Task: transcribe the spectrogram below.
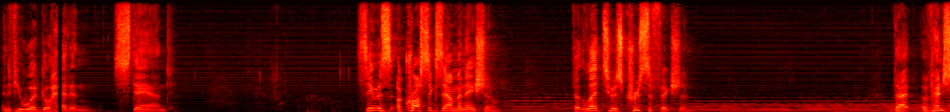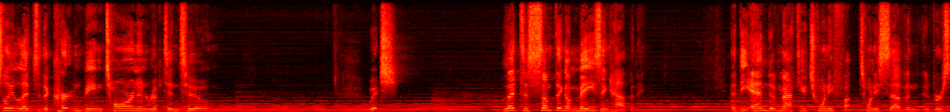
And if you would go ahead and stand. See, it was a cross examination that led to his crucifixion, that eventually led to the curtain being torn and ripped in two. which led to something amazing happening. At the end of Matthew 20, 27, in verse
